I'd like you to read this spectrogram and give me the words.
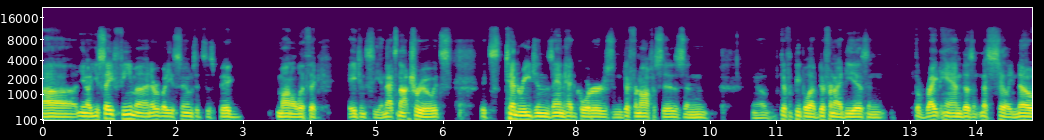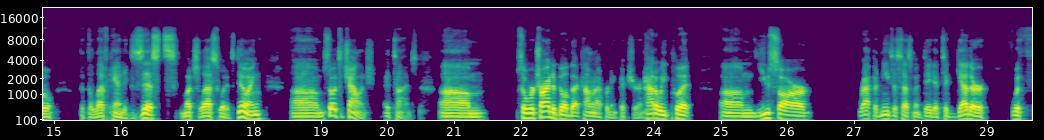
Uh, you know, you say FEMA and everybody assumes it's this big monolithic agency, and that's not true. It's it's ten regions and headquarters and different offices, and you know, different people have different ideas, and the right hand doesn't necessarily know that the left hand exists, much less what it's doing. Um, so it's a challenge at times. Um, so we're trying to build that common operating picture, and how do we put um, USAR rapid needs assessment data together with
